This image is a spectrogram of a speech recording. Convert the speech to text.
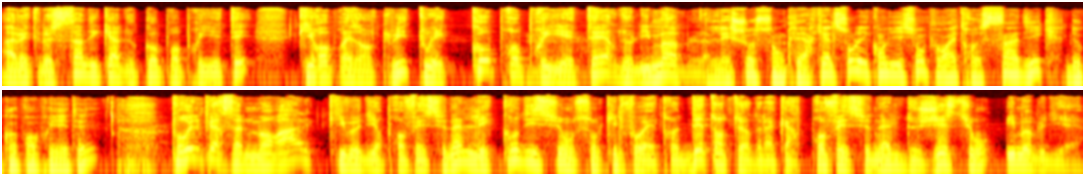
avec le syndicat de copropriété qui représente lui tous les copropriétaires de l'immeuble. Les choses sont claires. Quelles sont les conditions pour être syndic de copropriété? Pour une personne morale, qui veut dire professionnelle, les conditions sont qu'il faut être détenteur de la carte professionnelle de gestion immobilière,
